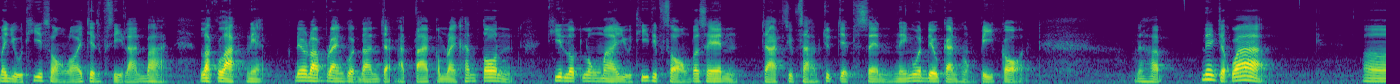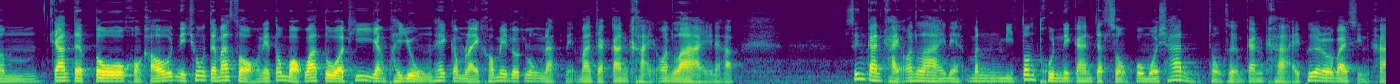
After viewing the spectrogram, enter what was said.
มาอยู่ที่ 274 ล้านบาท หลักๆเนี่ย ได้รับแรงกดดันจากอัตรากำไรขั้นต้น ที่ลดลงมาอยู่ที่ 12%จาก 13.7%ในงวดเดียวกันของปีก่อนนะครับเนื่องจากว่าการเติบโตของเขาในช่วงไตรมาสสองเนี่ยต้องบอกว่าตัวที่ยังพยุงให้กำไรเขาไม่ลดลงหนักเนี่ยมาจากการขายออนไลน์นะครับ ซึ่งการขายออนไลน์เนี่ยมันมีต้นทุนในการจัดส่งโปรโมชั่น ส่งเสริมการขายเพื่อระบายสินค้า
